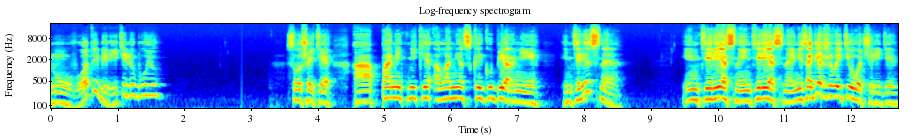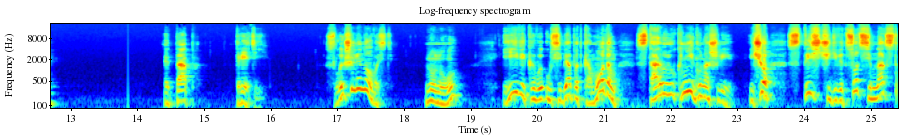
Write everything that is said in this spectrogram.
Ну вот и берите любую. Слушайте, а памятники Аланецкой губернии интересные? Интересно, интересно, не задерживайте очереди. Этап третий. Слышали новость? Ну-ну. Ивиковы у себя под комодом старую книгу нашли. Еще с 1917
